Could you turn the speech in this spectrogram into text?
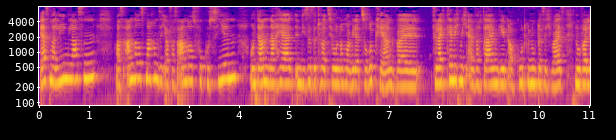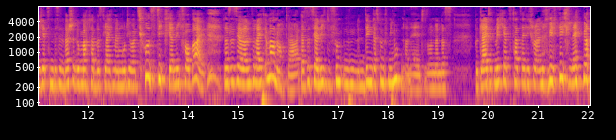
erstmal liegen lassen, was anderes machen, sich auf was anderes fokussieren und dann nachher in diese Situation nochmal wieder zurückkehren, weil vielleicht kenne ich mich einfach dahingehend auch gut genug, dass ich weiß, nur weil ich jetzt ein bisschen Wäsche gemacht habe, ist gleich mein Motivationstief ja nicht vorbei. Das ist ja dann vielleicht immer noch da. Das ist ja nicht ein Ding, das fünf Minuten anhält, sondern das begleitet mich jetzt tatsächlich schon ein wenig länger.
